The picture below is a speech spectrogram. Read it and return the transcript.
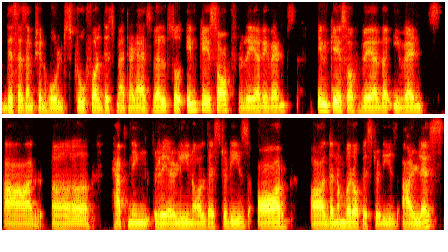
this assumption holds true for this method as well. So in case of rare events, in case of where the events are uh, happening rarely in all the studies or uh, the number of studies are less,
